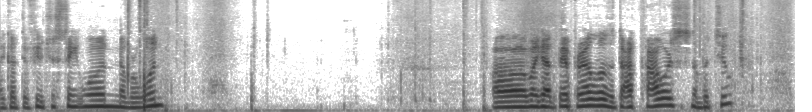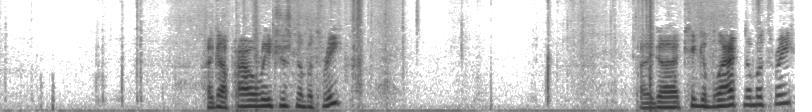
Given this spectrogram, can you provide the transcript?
I got the Future State one, number one. Um, I got Vampirella, the Dark Powers, number two. I got Power Rangers, number three. I got King in Black, number three.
